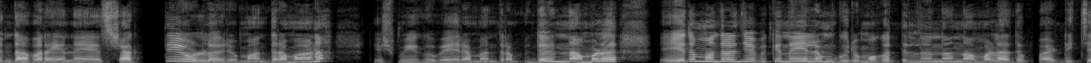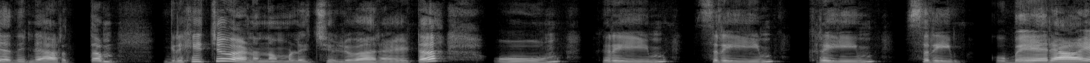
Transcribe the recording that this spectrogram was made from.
എന്താ പറയുന്നത് ശക്തിയുള്ള ഒരു മന്ത്രമാണ് ലക്ഷ്മി കുബേര മന്ത്രം. ഇത് നമ്മൾ ഏത് മന്ത്രം ജപിക്കുന്നതിലും ഗുരുമുഖത്തിൽ നിന്നും നമ്മളത് പഠിച്ച് അതിന്റെ അർത്ഥം ഗ്രഹിച്ചു വേണം നമ്മൾ ചൊല്ലുവാനായിട്ട്. ഓം ഹ്രീം ശ്രീം ഹ്രീം ശ്രീം കുബേരായ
